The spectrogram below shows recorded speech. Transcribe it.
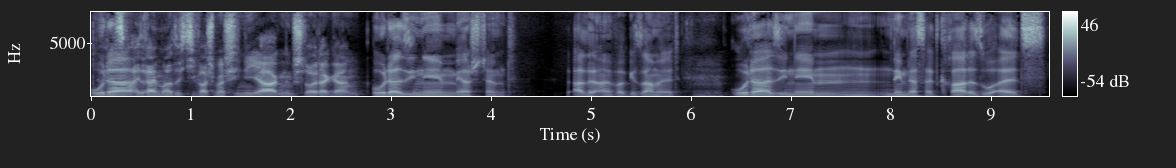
Oder, Zwei, dreimal durch die Waschmaschine jagen im Schleudergang. oder sie nehmen, ja stimmt, alle einfach gesammelt. Oder sie nehmen, nehmen das halt gerade so als,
